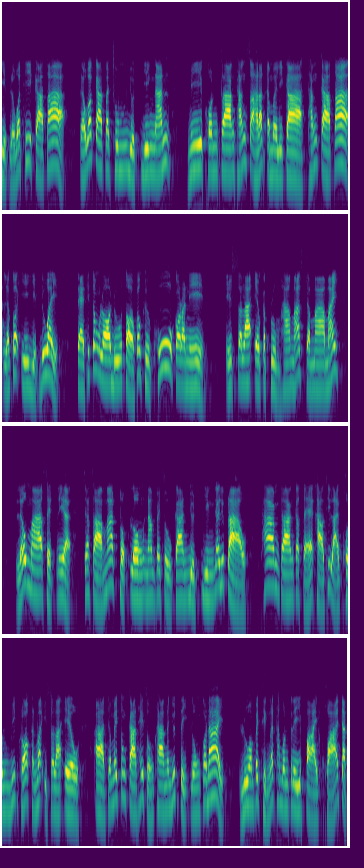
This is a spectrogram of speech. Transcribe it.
ยิปต์หรือว่าที่กาตาแต่ว่าการประชุมหยุดยิงนั้น มีคนกลางทั้งสหรัฐอเมริกา ทั้งกาตาแล้วก็อียิปต์ด้วย แต่ที่ต้องรอดูต่อก็คือคู่กรณี อิสราเอลกับกลุ่มฮามาสจะมาไหม แล้วมาเสร็จเนี่ย จะสามารถตกลงนำไปสู่การหยุดยิงได้หรือเปล่า ท่ามกลางกระแสข่าวที่หลายคนวิเคราะห์กันว่าอิสราเอล อาจจะไม่ต้องการให้สงครามนั้นยุติลงก็ได้ รวมไปถึงรัฐมนตรีฝ่ายขวาจัด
